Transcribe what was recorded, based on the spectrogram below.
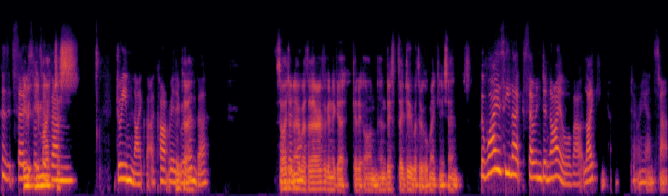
because it's so he, sort he of um, just. dream-like that I can't really Okay. remember. So I don't know whether they're ever going to get get it on, and if they do, whether it will make any sense. But why is he like so in denial about liking her? Don't really understand.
